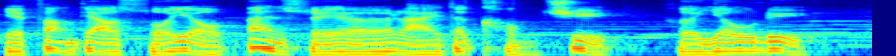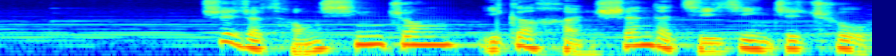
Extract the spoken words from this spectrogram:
也放掉所有伴随而来的恐惧和忧虑，试着从心中一个很深的极静之处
